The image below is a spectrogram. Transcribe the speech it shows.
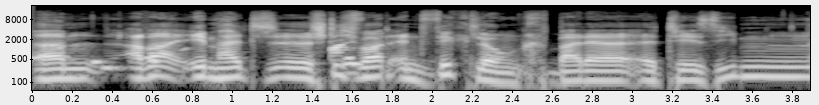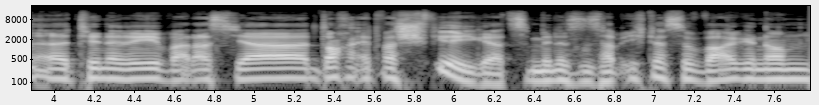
ähm, aber eben halt äh, Stichwort Entwicklung. Bei der äh, T7 äh, Tenere war das ja doch etwas schwieriger. Zumindest habe ich das so wahrgenommen.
